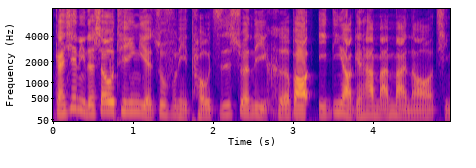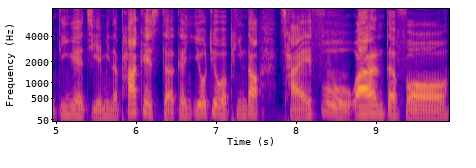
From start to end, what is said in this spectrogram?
感谢你的收听，也祝福你投资顺利，荷包一定要给它满满哦！请订阅杰明的 Podcast 跟 YouTube 频道财富 Wonderful，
